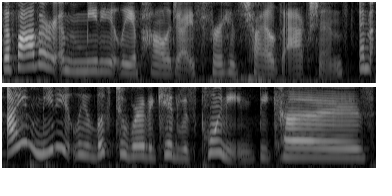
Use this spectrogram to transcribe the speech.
The father immediately apologized for his child's actions, and I immediately looked to where the kid was pointing because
